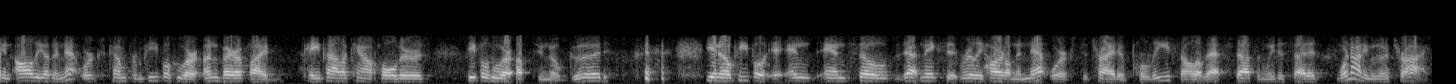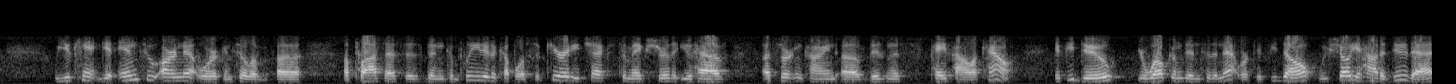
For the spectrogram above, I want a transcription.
in all the other networks come from people who are unverified PayPal account holders, people who are up to no good, you know people and and so that makes it really hard on the networks to try to police all of that stuff and we decided we're not even going to try. You can't get into our network until a, a a process has been completed a couple of security checks to make sure that you have a certain kind of business PayPal account. If you do you're welcomed into the network. If you don't we show you how to do that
